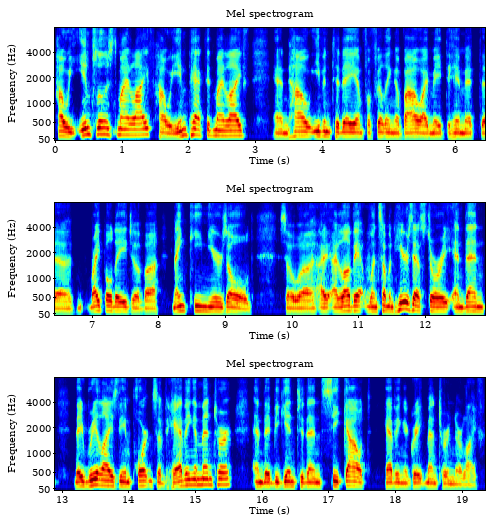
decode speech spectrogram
How he influenced my life, how he impacted my life, and how even today I'm fulfilling a vow I made to him at the ripe old age of uh, 19 years old. So uh, I, I love it when someone hears that story and then they realize the importance of having a mentor and they begin to then seek out having a great mentor in their life.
